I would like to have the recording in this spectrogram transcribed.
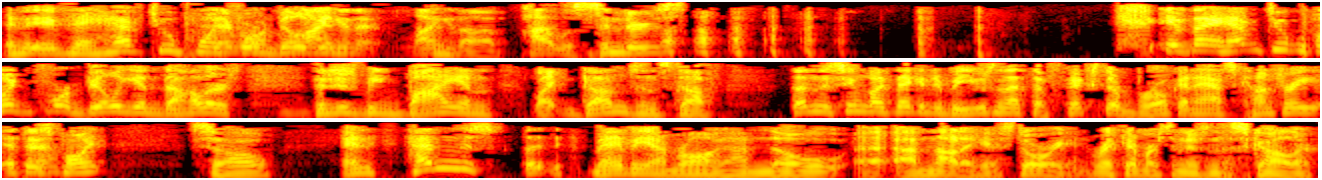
and if they have two point four Everyone billion, lying in, a, lying in a pile of cinders. if they have two point four billion dollars to just be buying like guns and stuff, doesn't it seem like they could be using that to fix their broken ass country at this Yeah. point? So, and hadn't this? uh, Maybe I'm wrong. I'm no. Uh, I'm not a historian. Rick Emerson isn't a scholar.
